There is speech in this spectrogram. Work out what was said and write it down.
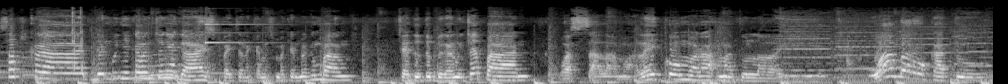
subscribe dan bunyikan loncengnya guys supaya channel kami semakin berkembang. Saya tutup dengan ucapan wassalamualaikum warahmatullahi wabarakatuh.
